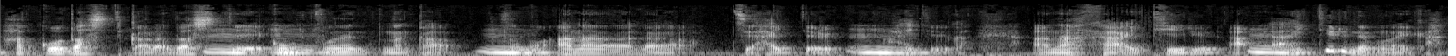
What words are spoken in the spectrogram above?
箱を出してから出してうん。コンポーネントなんか、うん。その穴がつい入ってる、うん。入ってるか。穴が開いている？あ、うん。開いてるでもないか。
